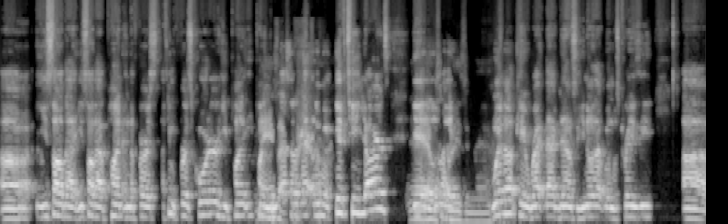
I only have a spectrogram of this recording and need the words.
Uh, you saw that you saw that punt in the first, I think first quarter. He punted, he punted out of that, and went 15 yards. Yeah, Yeah, it was like- crazy, man. Went up, came right back down. So you know that one was crazy. Uh,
